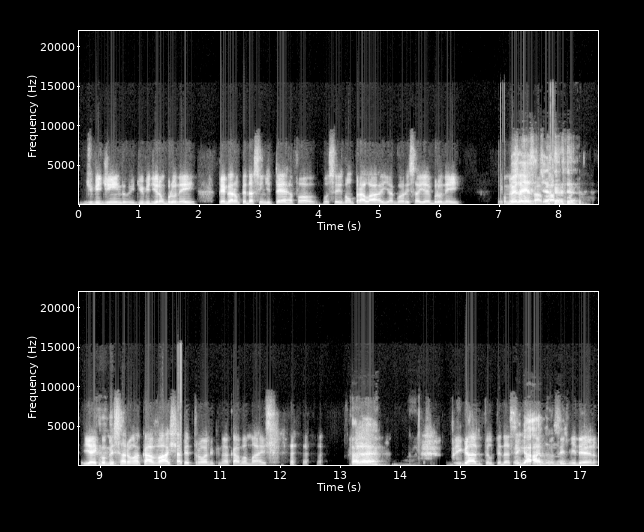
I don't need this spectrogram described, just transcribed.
dividindo e dividiram Brunei, pegaram um pedacinho de terra, falaram, vocês vão para lá e agora isso aí é Brunei. Beleza. e aí começaram a cavar achar petróleo que não acaba mais. Cara, Obrigado pelo pedacinho Obrigado, que né? vocês me deram.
